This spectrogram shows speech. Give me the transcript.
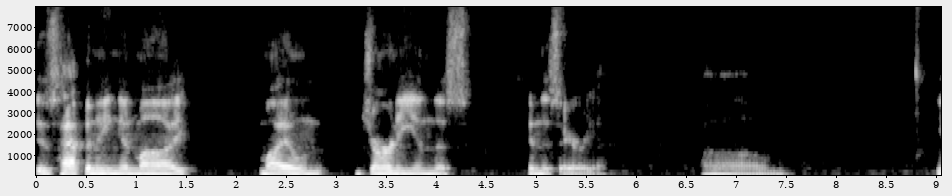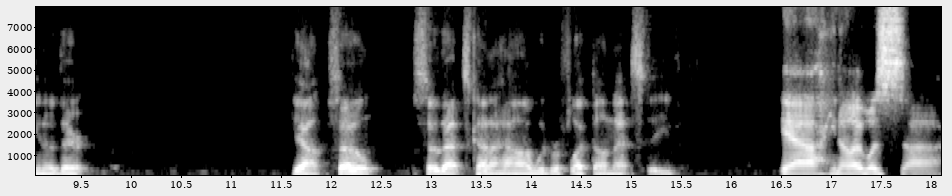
is happening in my my own journey in this in this area. Um, you know, there. Yeah, so so that's kind of how I would reflect on that, Steve. Yeah, you know, it was. Uh,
